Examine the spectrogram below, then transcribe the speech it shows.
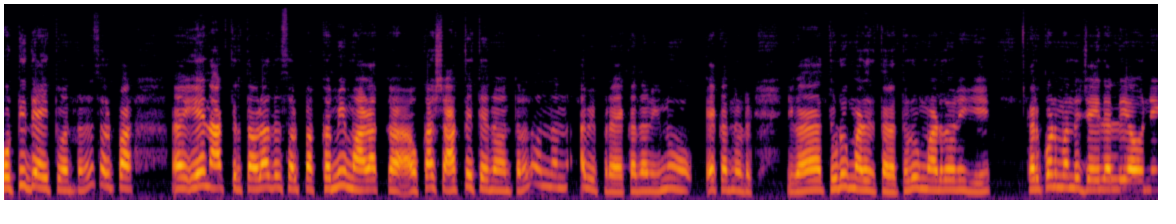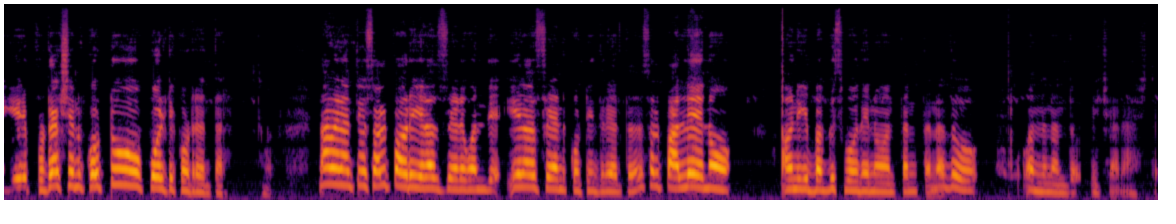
ಕೊಟ್ಟಿದ್ದೇ ಆಯಿತು ಅಂತಂದ್ರೆ ಸ್ವಲ್ಪ ಏನು ಆಗ್ತಿರ್ತಾವಲ್ಲ ಅದು ಸ್ವಲ್ಪ ಕಮ್ಮಿ ಮಾಡೋಕ್ಕೆ ಅವಕಾಶ ಆಗ್ತೈತೇನೋ ಅಂತ ಅನ್ನೋದು ಒಂದು ನನ್ನ ಅಭಿಪ್ರಾಯ. ಯಾಕಂದ್ರೆ ಇನ್ನೂ, ಯಾಕಂದ್ರೆ ನೋಡ್ರಿ, ಈಗ ತುಡುಗ್ ಮಾಡಿರ್ತಾರೆ ತುಡುಗ್ ಮಾಡಿದವನಿಗೆ ಕರ್ಕೊಂಡು ಬಂದು ಜೈಲಲ್ಲಿ ಅವನಿಗೆ ಪ್ರೊಟೆಕ್ಷನ್ ಕೊಟ್ಟು ಪೋಲ್ಟಿ ಕೊಡ್ರಿ ಅಂತಾರೆ. ನಾವೇನಂತೀವಿ, ಸ್ವಲ್ಪ ಅವ್ರಿಗೆ ಏನಾದ್ರು ಫ್ರೆಂಡ್ ಒಂದು, ಏನಾದ್ರು ಫ್ರೆಂಡ್ ಕೊಟ್ಟಿದ್ರಿ ಅಂತಂದ್ರೆ ಸ್ವಲ್ಪ ಅಲ್ಲೇ ಏನೋ ಅವನಿಗೆ ಬಗ್ಗಿಸ್ಬೋದೇನೋ ಅಂತ ಅನ್ನೋದು ಒಂದು ನಂದು ವಿಚಾರ ಅಷ್ಟೇ.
